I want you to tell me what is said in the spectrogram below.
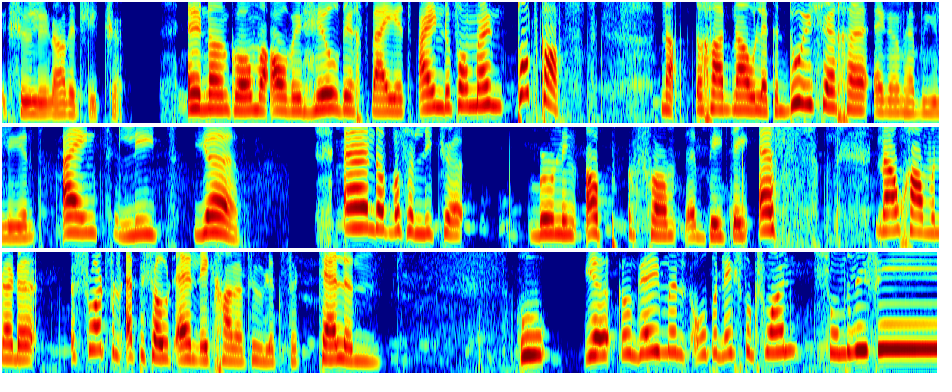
Ik zie jullie na dit liedje. En dan komen we alweer heel dicht bij het einde van mijn podcast. Nou, dan ga ik nou lekker doei zeggen. En dan hebben jullie het eindliedje. En dat was het liedje Burning Up van BTS. Nou gaan we naar de soort van episode en ik ga natuurlijk vertellen hoe je kan gamen op een Xbox One zonder wifi.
